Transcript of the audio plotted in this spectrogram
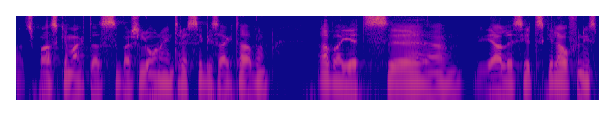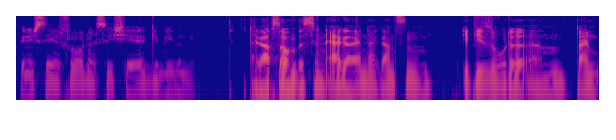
hat Spaß gemacht, dass Barcelona Interesse gezeigt haben. Aber jetzt, äh, wie alles jetzt gelaufen ist, bin ich sehr froh, dass ich hier geblieben bin. Da gab es auch ein bisschen Ärger in der ganzen Episode. Ähm, dein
